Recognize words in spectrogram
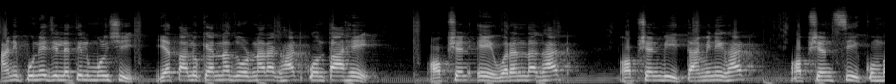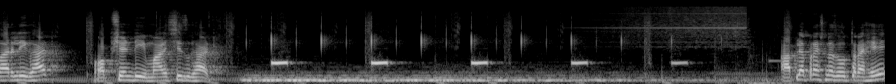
आणि पुणे जिल्ह्यातील मुळशी या तालुक्यांना जोडणारा घाट कोणता आहे? ऑप्शन ए वरंदा घाट ऑप्शन बी तामिनी घाट ऑप्शन सी कुंभारली घाट ऑप्शन डी माळशीज घाट. आपल्या प्रश्नाचं उत्तर आहे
